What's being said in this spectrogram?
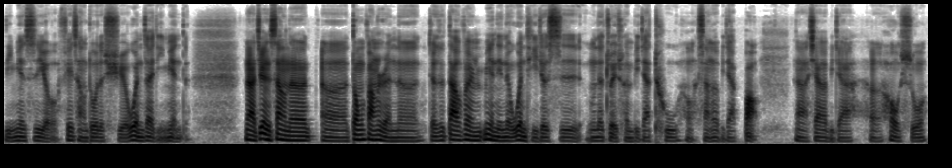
里面是有非常多的学问在里面的。那基本上呢，呃，东方人呢，就是大部分面临的问题就是我们的嘴唇比较凸，哦，上颚比较爆，那下颚比较呃后缩。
